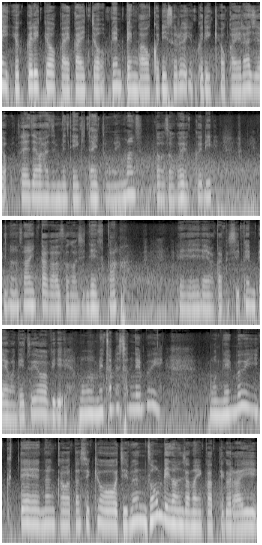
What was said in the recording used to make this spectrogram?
はい、ゆっくり協会会長、ペンペンがお送りするゆっくり協会ラジオ。それでは始めていきたいと思います。どうぞごゆっくり。皆さんいかがお過ごしですか？えー、私、ペンペンは月曜日、もうめちゃめちゃ眠い。もう眠いくて、なんか私今日自分ゾンビなんじゃないかってぐらい、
